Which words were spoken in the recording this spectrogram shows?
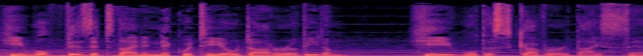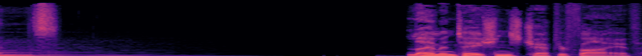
He will visit thine iniquity, O daughter of Edom. He will discover thy sins. Lamentations chapter 5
